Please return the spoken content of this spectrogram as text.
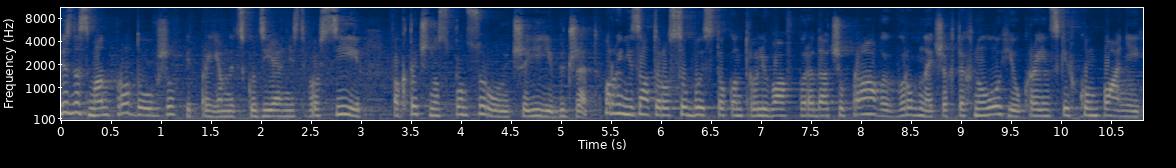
бізнесмен продовжив підприємницьку діяльність в Росії, фактично спонсоруючи її бюджет. Організатор особисто контролював передачу прав і виробничих технологій українських компаній.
